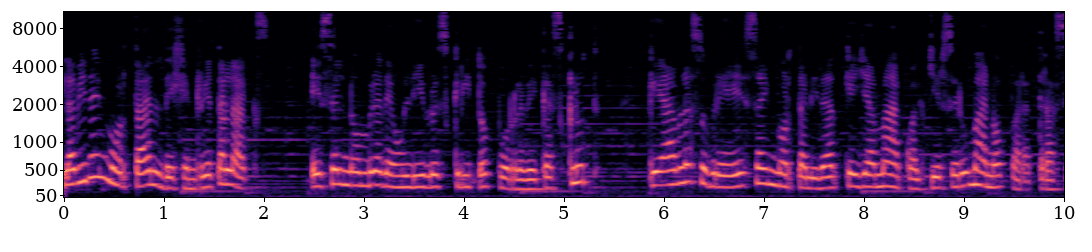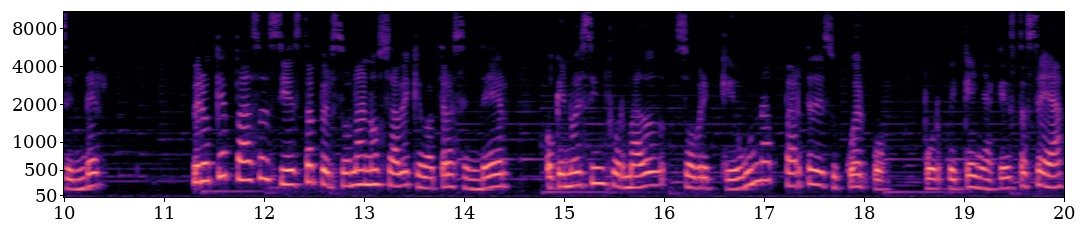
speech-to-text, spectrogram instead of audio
la vida inmortal de Henrietta Lacks es el nombre de un libro escrito por Rebecca Skloot, que habla sobre esa inmortalidad que llama a cualquier ser humano para trascender. Pero ¿qué pasa si esta persona no sabe que va a trascender o que no es informado sobre que una parte de su cuerpo, por pequeña que ésta sea,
